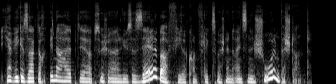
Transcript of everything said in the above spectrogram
ja, wie gesagt, auch innerhalb der Psychoanalyse selber viel Konflikt zwischen den einzelnen Schulen bestand.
